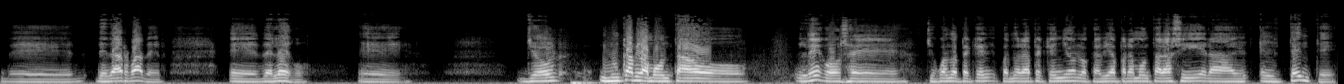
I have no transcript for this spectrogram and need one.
de, de Vader, eh, de Lego. Eh, yo nunca había montado Legos. Yo cuando, peque cuando era pequeño lo que había para montar así era el, tente.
